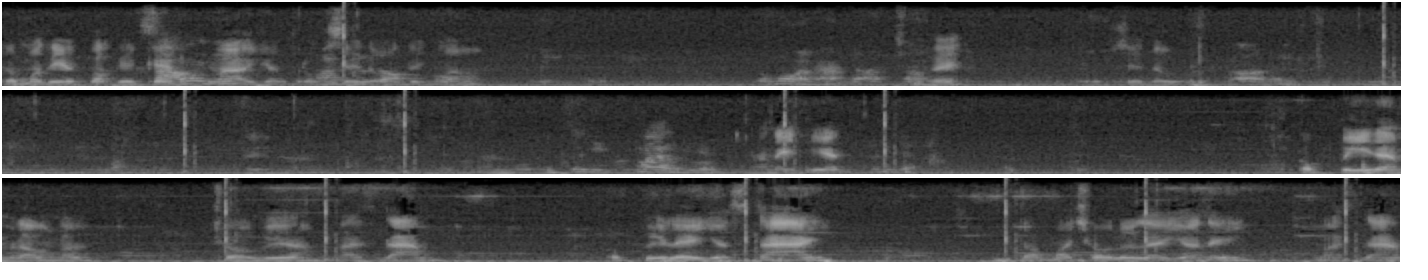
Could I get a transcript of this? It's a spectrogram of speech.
តមកទៀតរបស់គេកែខ្មៅអញ្ចឹងគ្រប់ shadow តិចមក có một hát đó អូ trong ខេគ្រប់ shadow đó này ទេអានមក tôi đi mai rồi អានេះទៀត copy តែម្ដងទៅចូលវាមកស្ដាំ copy layer style តមកចូលលើ layer នេះមកស្ដាំ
